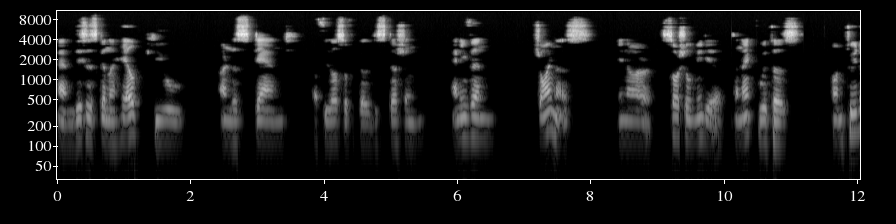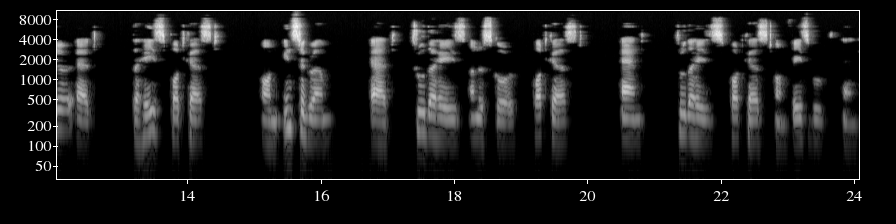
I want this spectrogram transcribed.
And this is gonna help you understand a philosophical discussion and even join us in our social media. Connect with us on Twitter at the Haze Podcast, on Instagram at through the haze underscore podcast, and through the Haze podcast on Facebook and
